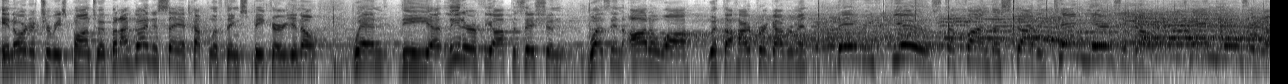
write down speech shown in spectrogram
in order to respond to it. But I'm going to say a couple of things, Speaker. You know, when the uh, Leader of the Opposition was in Ottawa with the Harper government, they refused to fund the study 10 years ago. 10 years ago.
